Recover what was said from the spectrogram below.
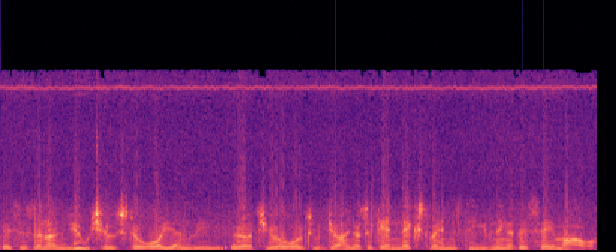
This is an unusual story, and we urge you all to join us again next Wednesday evening at the same hour.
